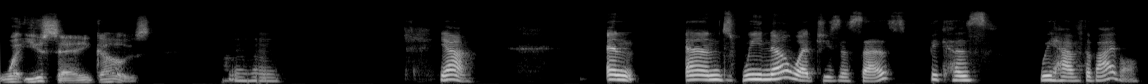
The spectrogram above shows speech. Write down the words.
what you say goes. Mm-hmm. yeah. And and we know what jesus says because we have the bible.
